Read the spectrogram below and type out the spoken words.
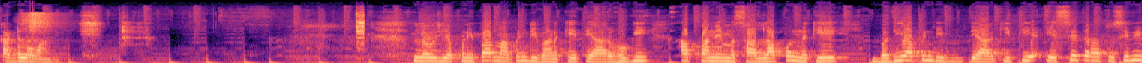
ਕੱਢ ਲਵਾਂਗੇ। ਲਓ ਜੀ, ਆਪਣੀ ਭਰਮਾ ਭਿੰਡੀ ਬਣ ਕੇ ਤਿਆਰ ਹੋ ਗਈ। ਆਪਾਂ ਨੇ ਮਸਾਲਾ ਭੁੰਨ ਕੇ ਵਧੀਆ ਭਿੰਡੀ ਤਿਆਰ ਕੀਤੀ ਹੈ। ਇਸੇ ਤਰ੍ਹਾਂ ਤੁਸੀਂ ਵੀ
